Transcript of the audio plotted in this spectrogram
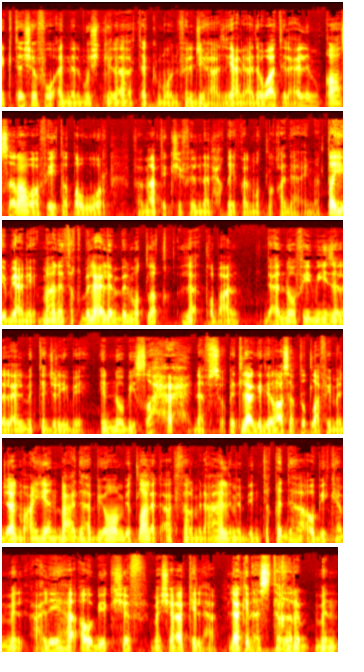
اكتشفوا أن المشكلة تكمن في الجهاز يعني أدوات العلم قاصرة وفي تطور فما بتكشف لنا الحقيقة المطلقة دائما. طيب يعني ما نثق بالعلم بالمطلق؟ لا طبعا. لأنه في ميزة للعلم التجريبي إنه بيصحح نفسه. بتلاقي دراسة بتطلع في مجال معين بعدها بيوم بيطلع لك أكثر من عالم بينتقدها أو بيكمل عليها أو بيكشف مشاكلها. لكن أستغرب من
